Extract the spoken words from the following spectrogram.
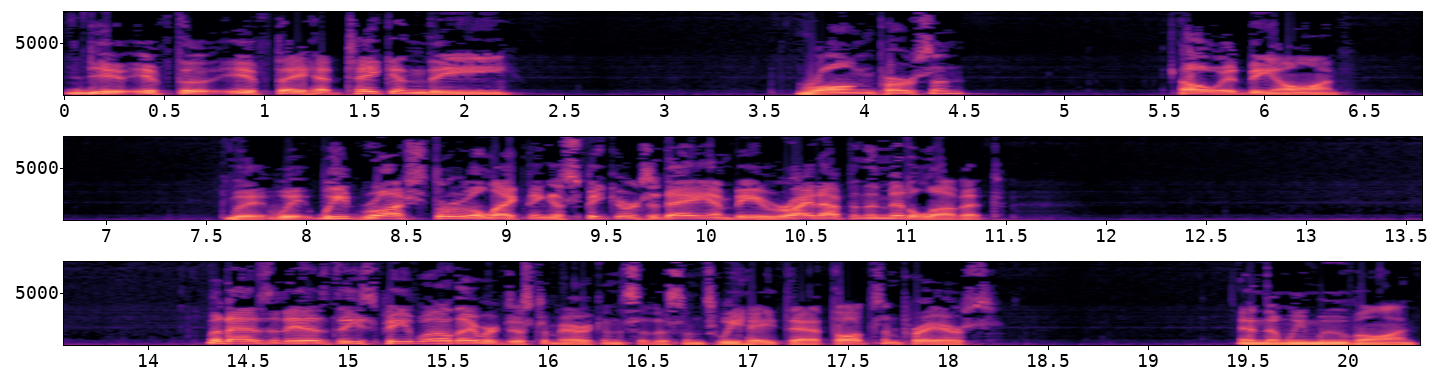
If the if they had taken the wrong person, oh, it'd be on. We, we, we'd rush through electing a speaker today and be right up in the middle of it. But as it is, these people, well, they were just American citizens. We hate that. Thoughts and prayers. And then we move on.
